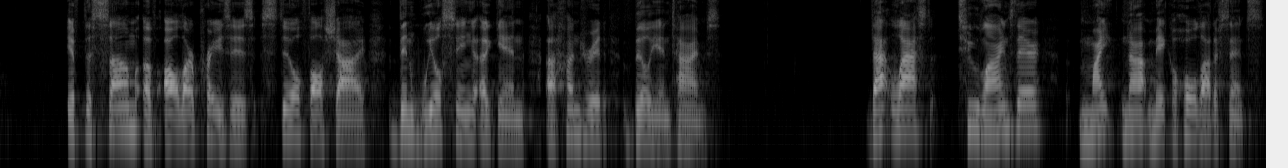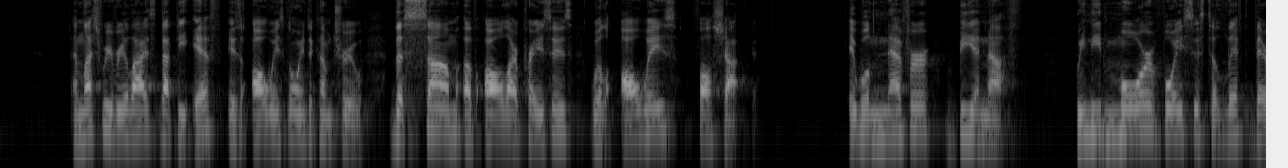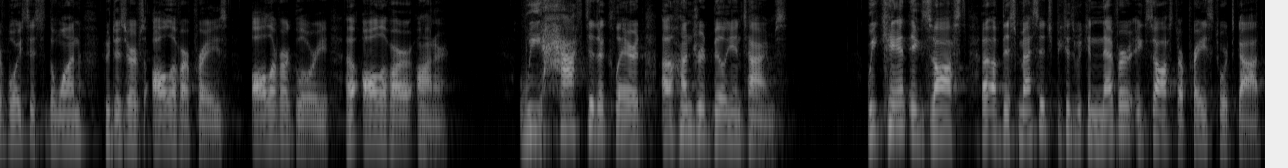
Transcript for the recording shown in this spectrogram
If the sum of all our praises still fall shy, then we'll sing again a hundred billion times. That last two lines there might not make a whole lot of sense unless we realize that the if is always going to come true. The sum of all our praises will always fall short. It will never be enough. We need more voices to lift their voices to the one who deserves all of our praise, all of our glory, uh, all of our honor. We have to declare it a hundred billion times. We can't exhaust uh, of this message because we can never exhaust our praise towards God.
